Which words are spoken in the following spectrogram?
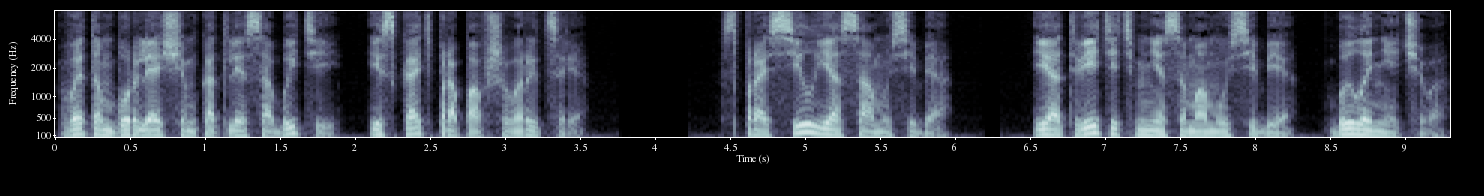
в этом бурлящем котле событий, искать пропавшего рыцаря? Спросил я сам у себя. И ответить мне самому себе было нечего.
